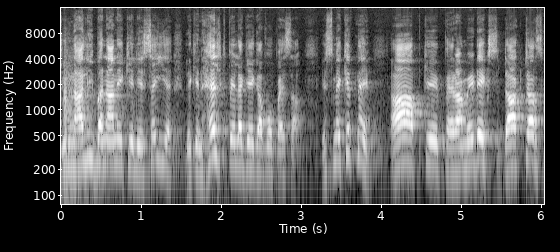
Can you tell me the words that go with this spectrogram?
जो नाली बनाने के लिए सही है, लेकिन हेल्थ पे लगेगा वो पैसा। इसमें कितने? आपके पैरामेडिक्स डॉक्टर्स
